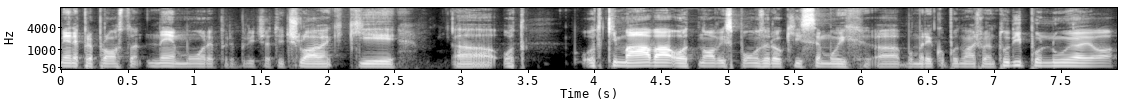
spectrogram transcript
mene preprosto ne more prepričati človek, ki uh, od, odkimava od novih sponzorjev, ki se mu jih, uh, bom rekel, podmačujem, tudi ponujajo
